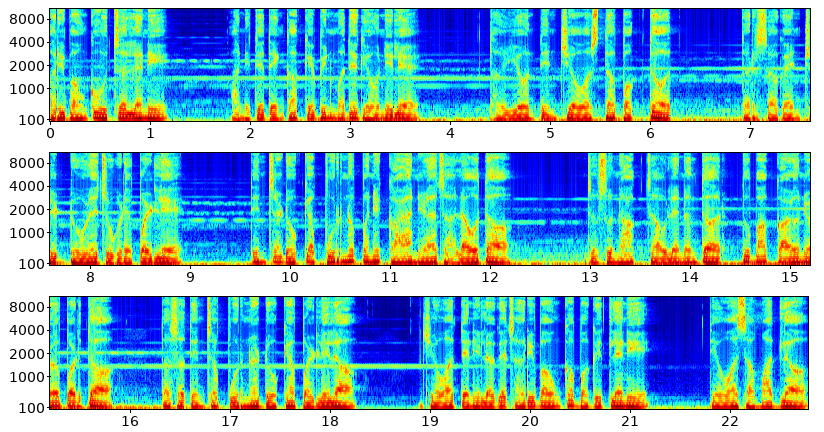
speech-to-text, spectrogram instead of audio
हरिभाऊंक उचलल्याने आणि ते त्यांका केबिनमध्ये घेऊन इले. थंय येऊन त्यांची अवस्था बघतात तर सगळ्यांचे डोळेच उघडे पडले. त्यांचा डोक्या पूर्णपणे काळा निळा झाला होता. जसं नाक चावल्यानंतर तो भाग काळो निळं पडतं तसं त्यांचा पूर्ण डोक्या पडलेला. जेव्हा त्यांनी लगेच हरिभाऊंका बघितल्याने तेव्हा समाजलं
